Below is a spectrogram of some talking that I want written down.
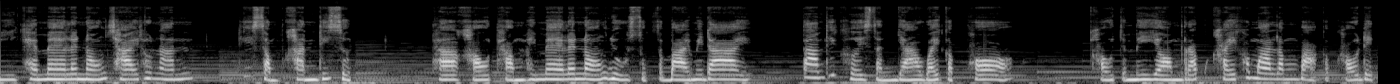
มีแค่แม่และน้องชายเท่านั้นที่สำคัญที่สุด ถ้าเขาทำให้แม่และน้องอยู่สุขสบายไม่ได้ ตามที่เคยสัญญาไว้กับพ่อ เขาจะไม่ยอมรับใครเข้ามาลำบากกับเขาเด็ด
